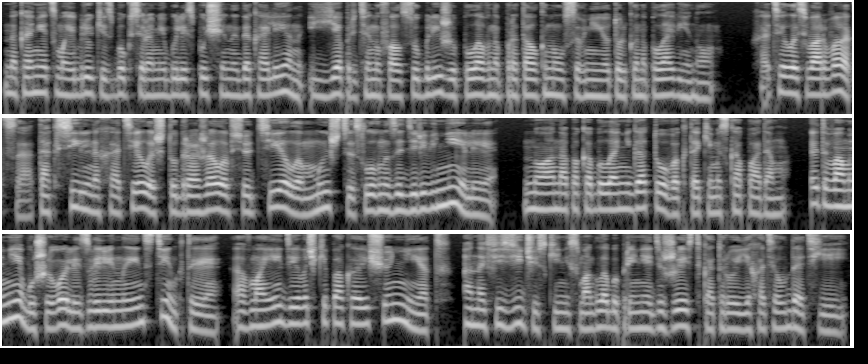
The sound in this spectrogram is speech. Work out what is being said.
Наконец, мои брюки с боксерами были спущены до колен, и я, притянув Алсу ближе, плавно протолкнулся в нее только наполовину. Хотелось ворваться, так сильно хотелось, что дрожало все тело, мышцы словно задеревенели. Но она пока была не готова к таким эскападам. Это во мне бушевали звериные инстинкты, а в моей девочке пока еще нет. Она физически не смогла бы принять жесть, которую я хотел дать ей.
